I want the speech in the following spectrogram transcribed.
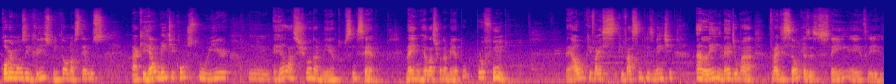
Como irmãos em Cristo, então, nós temos a que realmente construir um relacionamento sincero, né? Um relacionamento profundo. Né? Algo que vai, que vá simplesmente além né, de uma tradição que às vezes tem entre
